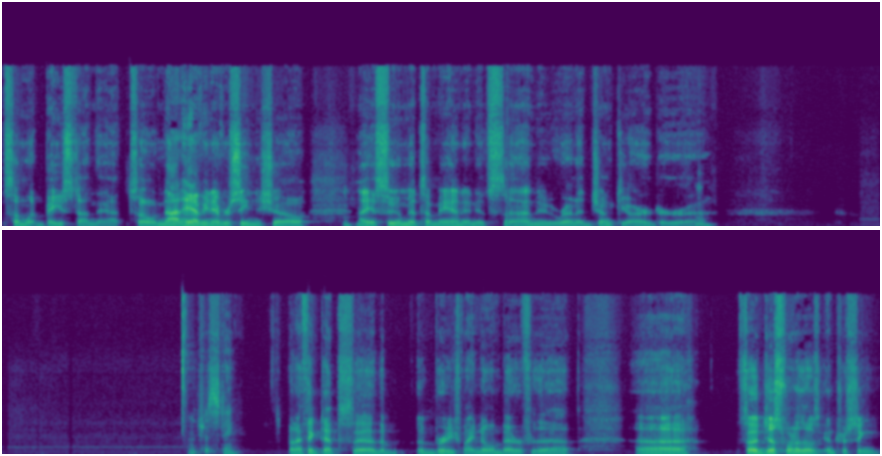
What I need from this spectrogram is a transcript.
somewhat based on that. So, not having ever seen the show, Mhm. I assume it's a man and his son who run a junkyard or. Uh, Hmm. Interesting. but I think that's uh, the, the British might know him better for that. Uh, so just one of those interesting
